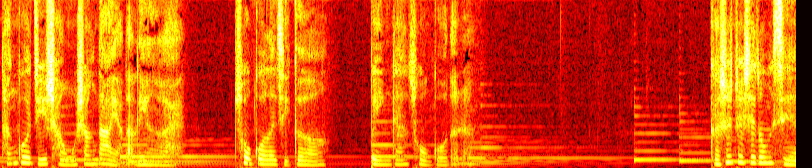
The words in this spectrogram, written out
谈过几场无伤大雅的恋爱，错过了几个不应该错过的人。可是这些东西，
